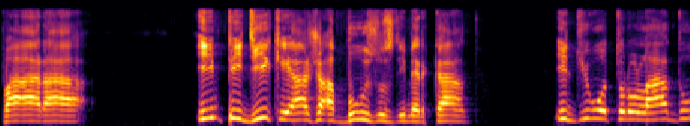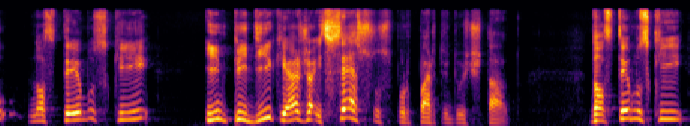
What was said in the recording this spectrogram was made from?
para impedir que haja abusos de mercado. E, de outro lado, nós temos que impedir que haja excessos por parte do Estado. Nós temos que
